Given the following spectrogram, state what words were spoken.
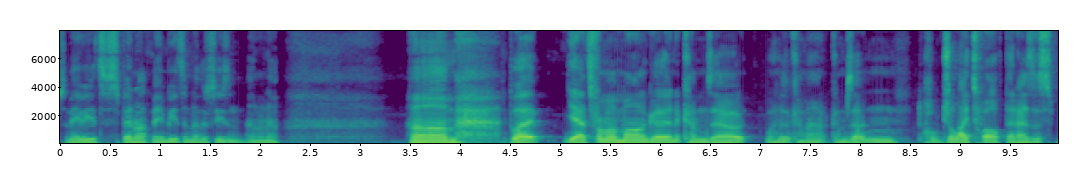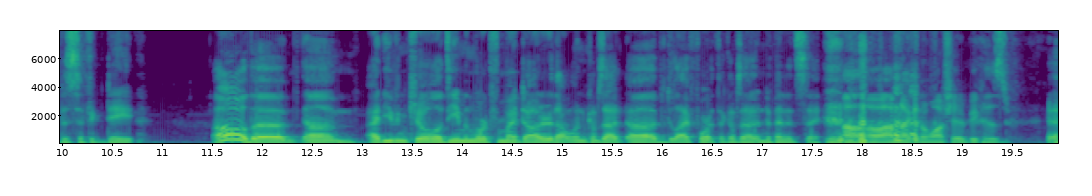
So maybe it's a spin-off, maybe it's another season. I don't know. Um, but yeah, it's from a manga and it comes out. When does it come out? It comes out in oh, July twelfth. That has a specific date. Oh, the um, I'd even kill a demon lord for my daughter. That one comes out uh, July fourth. That comes out Independence Day. Oh, I'm not gonna watch it because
